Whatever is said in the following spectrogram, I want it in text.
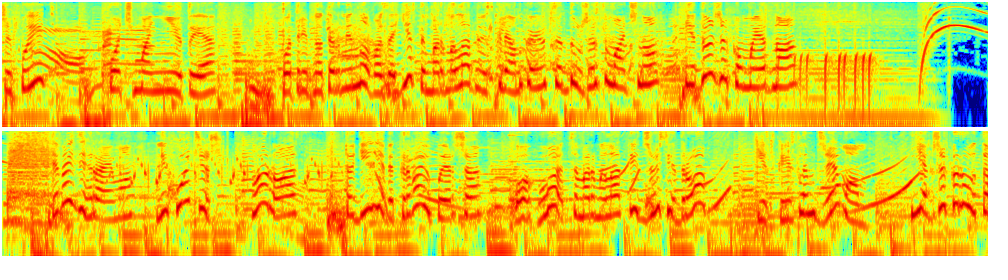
шипить. Хоч маніти. Потрібно терміново заїсти мармеладною склянкою. Це дуже смачно і дуже комедно. Давай зіграємо. Не хочеш? Гаразд. Тоді я відкриваю перша. Ого, це мармеладки Juicy Drop із кислим джемом. Як же круто!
